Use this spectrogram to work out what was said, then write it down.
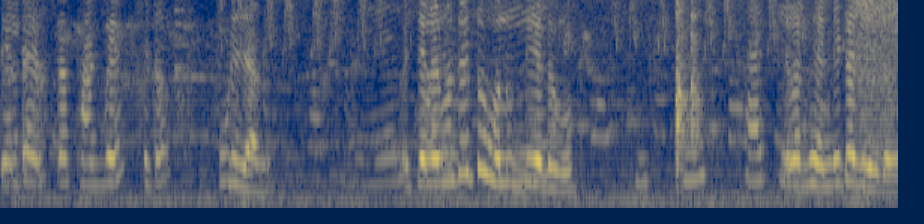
তেলটা এক্সট্রা থাকবে, সেটা পুড়ে যাবে। ওই তেলের মধ্যে একটু হলুদ দিয়ে দেবো। এবার ভেন্ডিটা দিয়ে দেবো।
